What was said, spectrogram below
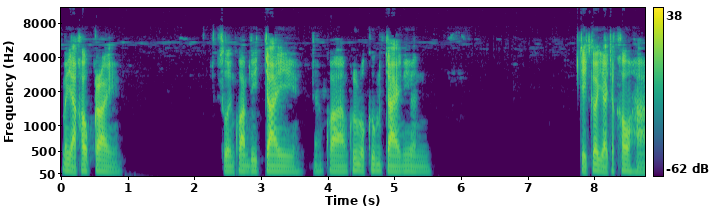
ไม่อยากเข้าใกล้ ส่วนความดีใจนะความคลุ้มอกคลุ้มใจนี่มัน จิตก็อยากจะเข้าหา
